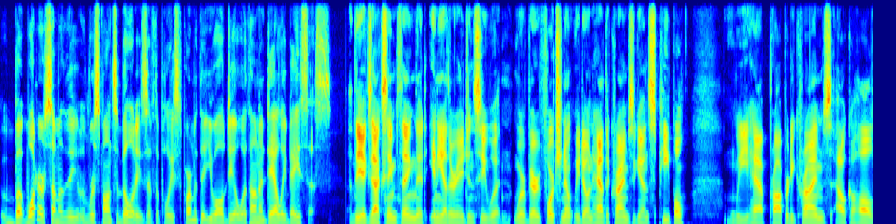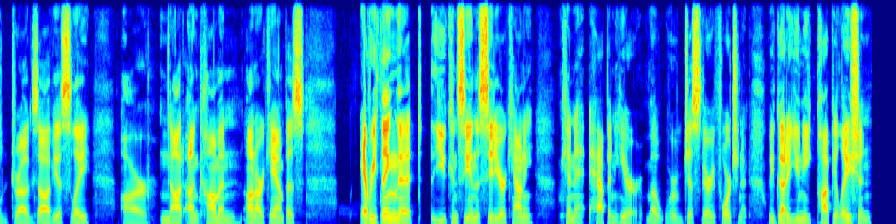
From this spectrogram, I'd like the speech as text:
But what are some of the responsibilities of the police department that you all deal with on a daily basis? The exact same thing that any other agency would. We're very fortunate we don't have the crimes against people. We have property crimes, alcohol, drugs, obviously, are not uncommon on our campus. Everything that you can see in the city or county can happen here. We're just very fortunate. We've got a unique population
